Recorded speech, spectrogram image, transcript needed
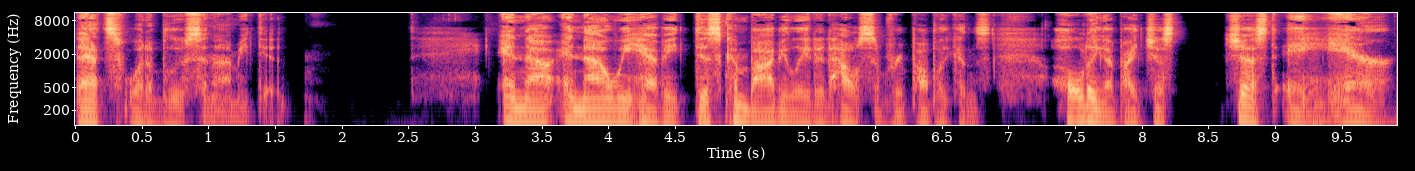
That's what a blue tsunami did. And now and now we have a discombobulated House of Republicans holding it by just just a hair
